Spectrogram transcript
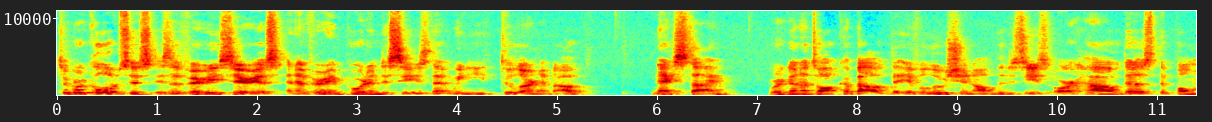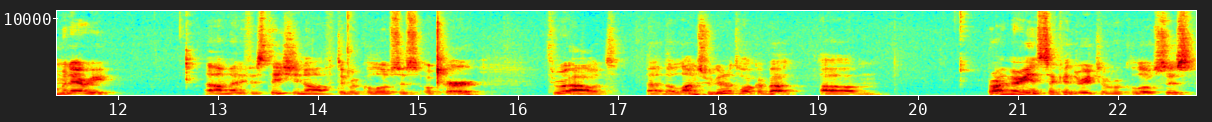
tuberculosis is a very serious and a very important disease that we need to learn about. Next time, we're gonna talk about the evolution of the disease or how does the pulmonary uh, manifestation of tuberculosis occur throughout uh, the lungs. We're gonna talk about um, primary and secondary tuberculosis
